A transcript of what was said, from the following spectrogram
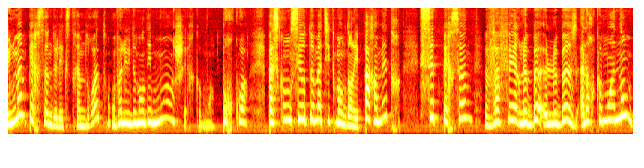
Une même personne de l'extrême droite, on va lui demander moins cher que moi. Pourquoi? Parce qu'on sait automatiquement que dans les paramètres, cette personne va faire le, bu le buzz, alors que moi non.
